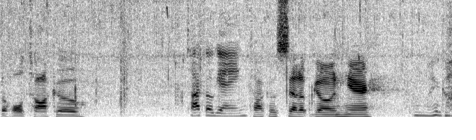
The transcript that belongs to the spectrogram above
the whole taco Taco gang. taco setup going here. Oh my gosh.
